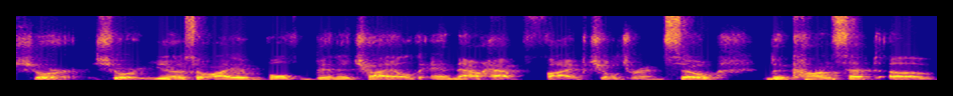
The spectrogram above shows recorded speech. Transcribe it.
Sure, sure. You know, so I have both been a child and now have five children. So the concept of,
